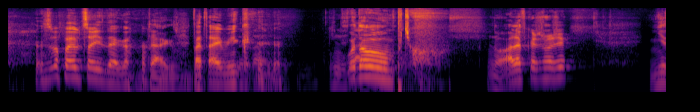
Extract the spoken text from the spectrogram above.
złapałem co innego. tak, timing. Inny Ładum, pciu. No, ale w każdym razie nie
